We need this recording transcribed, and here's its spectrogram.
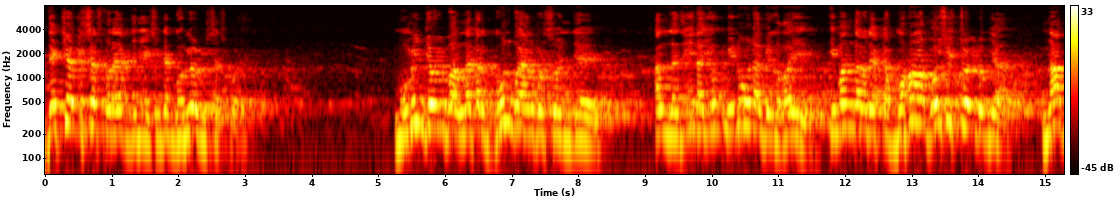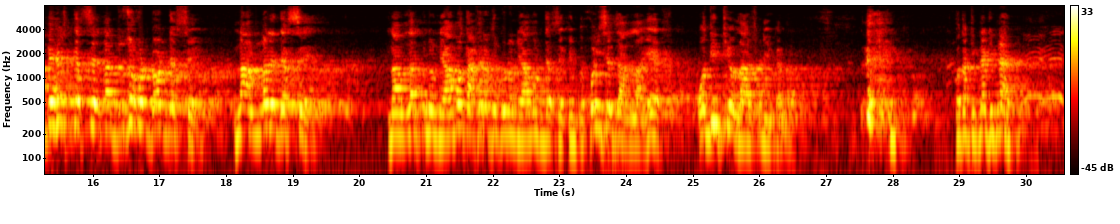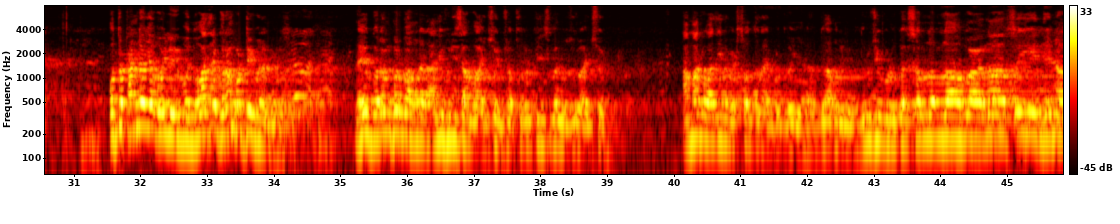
দেখিয়া বিশ্বাস করা এক জিনিস এটা গরিও বিশ্বাস করে। মুমিন জৈব আল্লাহ তার গুণ বয়ান করছেন যে, আল্লাযীনা ইউমিনুনা বিল গায়ব। ইমানদারের একটা মহা বৈশিষ্ট্য হইল গিয়া, না বেহেশত দেখছে, না দুজখের ডর দেখছে, না আল্লাহরে দেখছে। না আল্লাহর কোনো নিয়ামত, আখেরাতের কোনো নিয়ামত দেখছে, কিন্তু হইছে যে আল্লাহ এক অদ্বিতীয় লা শরীকা লাহু। কথা ঠিক না ঠিক না? অত ঠান্ডা হইয়া বইল হইব নোয়াজরে গরম করতে হইব না এই গরম করব, আমরা আলিফুরি সাহু আইসন সব প্রিন্সিপাল হুজুর আইসন। আমার ওয়াজি নবে চলতো না বুধ হইয়া দোয়া করিল দুরুজি বড়ুকা সাল্লাল্লাহু আলা সাইয়্যিদিনা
